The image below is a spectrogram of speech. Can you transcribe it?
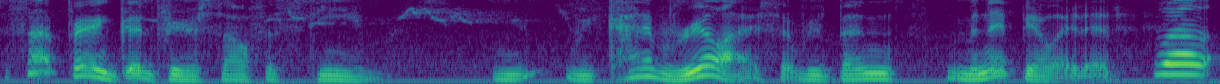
It's not very good for your self esteem. We kind of realize that we've been manipulated. Well,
